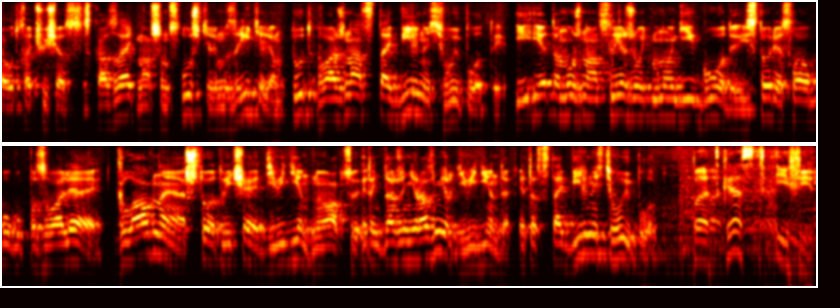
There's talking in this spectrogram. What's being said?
а вот хочу сейчас сказать нашим слушателям зрителям, тут важна стабильность выплаты. И это нужно отслеживать многие годы. История, слава богу, позволяет. Главное, что отличает дивидендную акцию, это даже не размер дивиденда, это стабильность выплат. Подкаст и фит.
